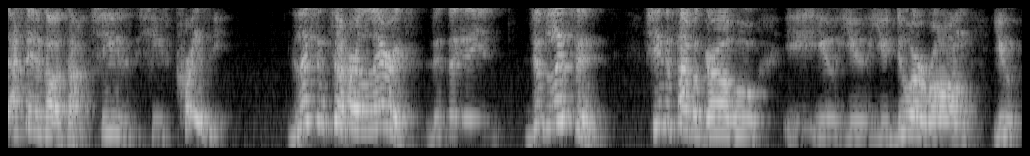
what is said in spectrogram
I say this all the time. She's she's crazy. Listen to her lyrics. Just listen. She's the type of girl who you you you do her wrong. You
